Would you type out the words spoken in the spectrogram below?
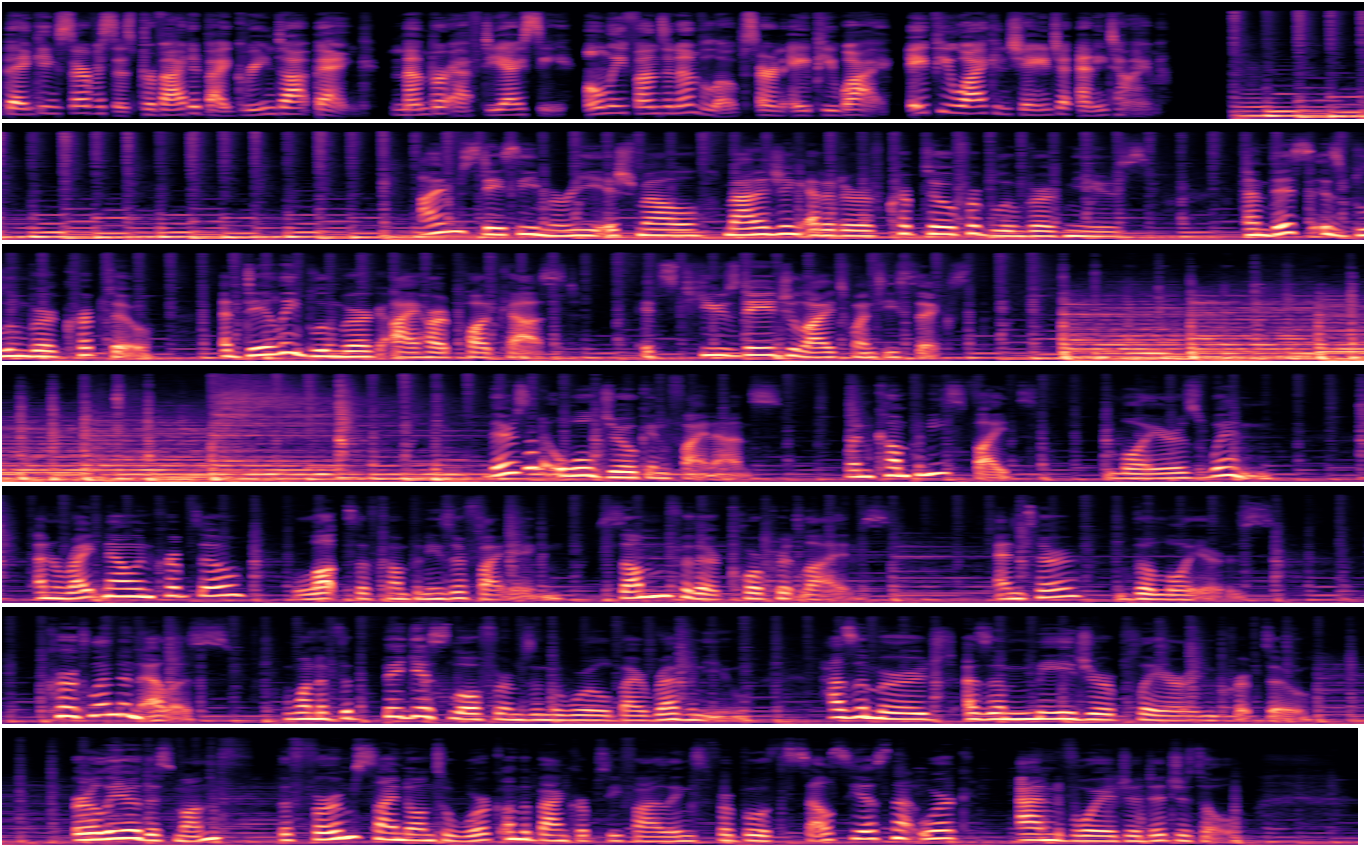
Banking services provided by Green Dot Bank, member FDIC. Only funds and envelopes earn APY. APY can change at any time. I'm Stacey Marie Ishmael, managing editor of crypto for Bloomberg News. And this is Bloomberg Crypto, a daily Bloomberg iHeart podcast. It's Tuesday, July 26th. There's an old joke in finance. When companies fight, lawyers win. And right now in crypto, lots of companies are fighting, some for their corporate lives. Enter the lawyers. Kirkland and Ellis, one of the biggest law firms in the world by revenue, has emerged as a major player in crypto. Earlier this month, the firm signed on to work on the bankruptcy filings for both Celsius Network and Voyager Digital.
